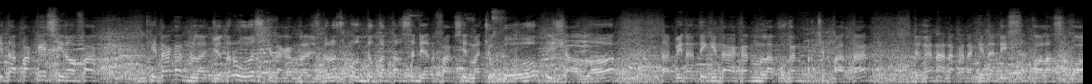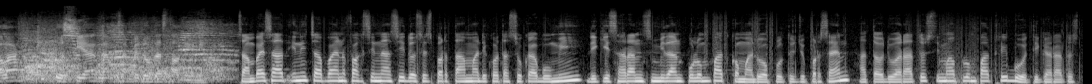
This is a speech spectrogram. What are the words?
kita pakai Sinovac. Kita akan berlanjut terus, kita akan berlanjut terus untuk ketersediaan vaksin mah cukup, insya Allah. Tapi nanti kita akan melakukan percepatan dengan anak-anak kita di sekolah-sekolah usia 6 sampai 12 tahun ini. Sampai saat ini capaian vaksinasi dosis pertama di Kota Sukabumi di kisaran 94,27 persen atau 254.386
